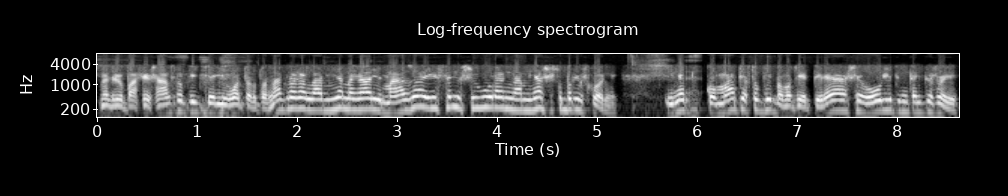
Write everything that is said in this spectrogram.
μετριοπαθείς άνθρωποι και λιγότερο των άκρων, αλλά μια μεγάλη μάζα ήθελε σίγουρα να μοιάσει στον Μπερλουσκόνι. Είναι ε. κομμάτι αυτό που είπαμε, ότι επηρέασε όλη την Ιταλική ζωή.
